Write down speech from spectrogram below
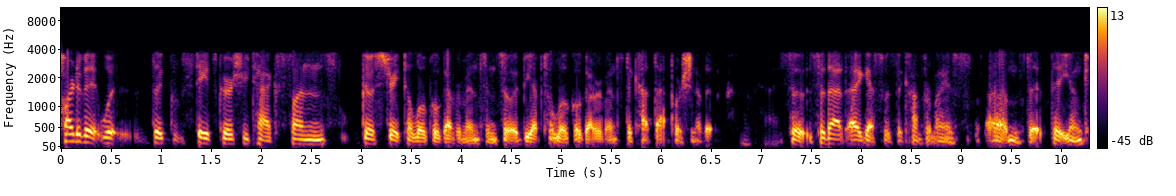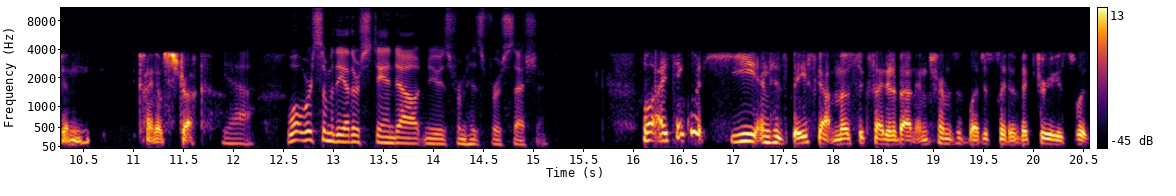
part of it. The state's grocery tax funds go straight to local governments, and so it'd be up to local governments to cut that portion of it. Okay. So, so that I guess was the compromise um, that that Youngkin kind of struck. Yeah. What were some of the other standout news from his first session? Well, I think what he and his base got most excited about in terms of legislative victories was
